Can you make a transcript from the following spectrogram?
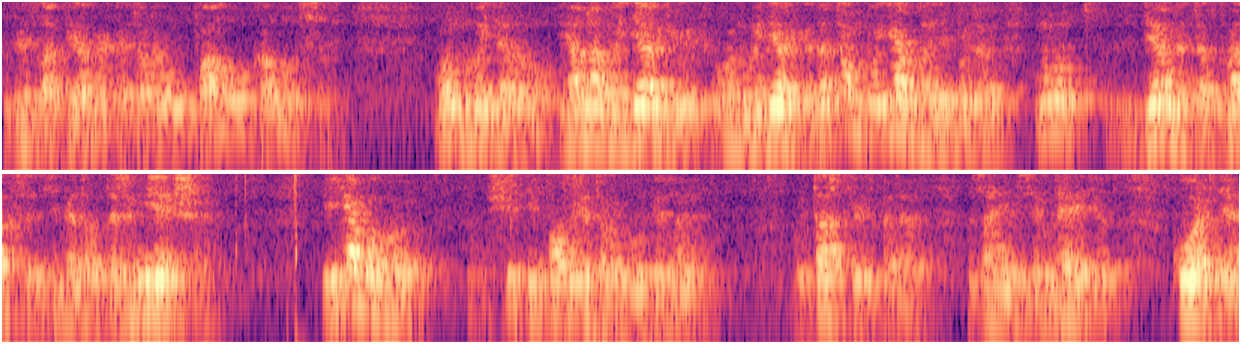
ветла первая, которая упала у колодца, он выдернул, и она выдергивает, он выдергивает, а там яблони были, ну вот диаметр 20 сантиметров, даже меньше. И яму чуть не полметра глубины вытаскивает, когда за ним земля идет. Корни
